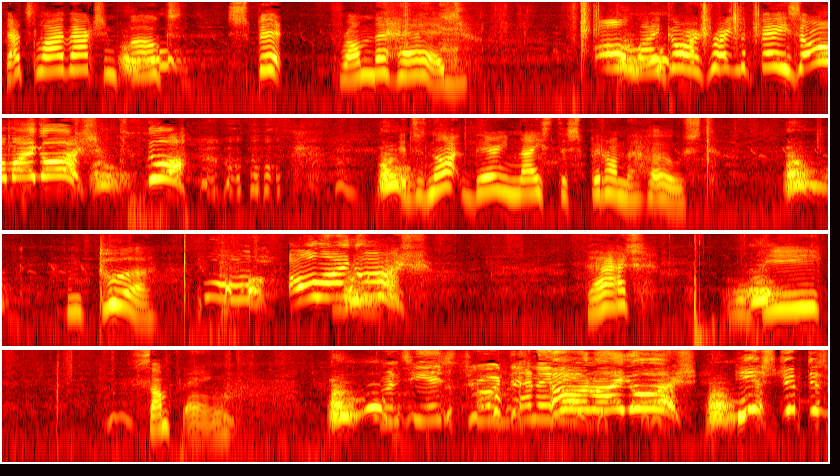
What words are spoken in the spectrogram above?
That's live action, folks. Spit from the hedge. Oh my gosh, right in the face. Oh my gosh! Ugh. It's not very nice to spit on the host. Oh my gosh! That will be something. When she is Jordan Oh my gosh! He has stripped his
